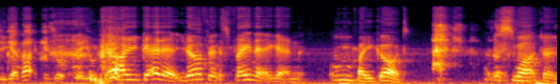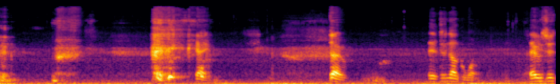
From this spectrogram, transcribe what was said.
Do you get that? Because you're, you're I get it. You don't have to explain it again. Oh my god! That's a smart joke. Okay. So, there's another one. There was a,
